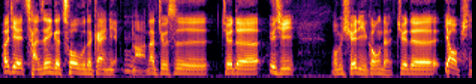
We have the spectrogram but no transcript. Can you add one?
而且产生一个错误的概念啊，那就是觉得尤其。我们学理工的觉得药品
